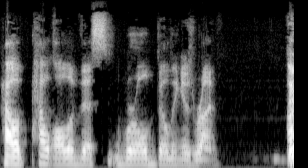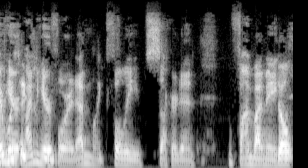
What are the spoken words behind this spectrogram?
How how all of this world building is run. I'm here. I'm here for it. I'm like fully suckered in. Fine by me. don't.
